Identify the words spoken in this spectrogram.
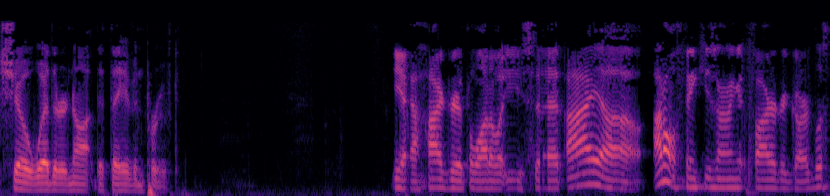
show whether or not that they have improved. Yeah, I agree with a lot of what you said. I uh I don't think he's going to get fired regardless.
